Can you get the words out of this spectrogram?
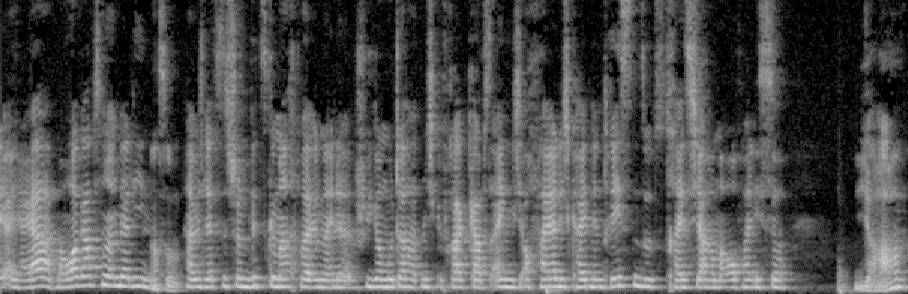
ja, ja, ja Mauer gab's nur in Berlin. Ach so. Habe ich letztens schon einen Witz gemacht, weil meine Schwiegermutter hat mich gefragt, gab's eigentlich auch Feierlichkeiten in Dresden, so zu 30 Jahre Mauerfall? Ich so, Ja.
